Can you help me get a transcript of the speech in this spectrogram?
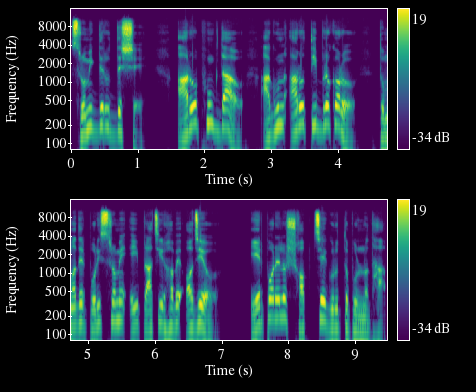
শ্রমিকদের উদ্দেশ্যে, আরও ফুঁক দাও, আগুন আরও তীব্র করো, তোমাদের পরিশ্রমে এই প্রাচীর হবে অজেয়। এরপর এলো সবচেয়ে গুরুত্বপূর্ণ ধাপ।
